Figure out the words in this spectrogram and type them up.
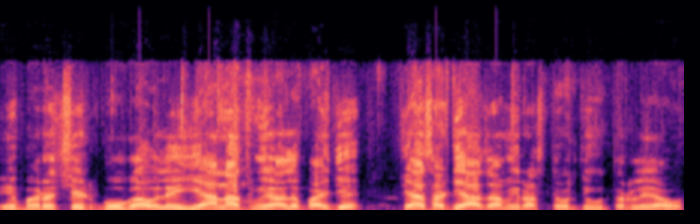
हे भरतशेठ गोगावले यांनाच मिळालं पाहिजे. त्यासाठी आज आम्ही रस्त्यावरती उतरले आहोत!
